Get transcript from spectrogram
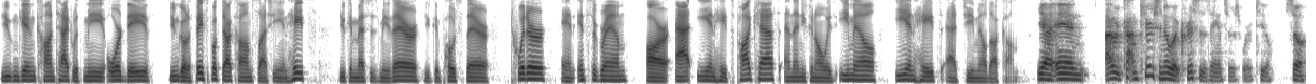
you can get in contact with me or Dave. You can go to facebook.com slash Ian Hates. You can message me there. You can post there. Twitter and Instagram are at Ian Hates Podcast. And then you can always email ianhates at gmail.com. Yeah, and I would. I'm curious to know what Chris's answers were too. So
